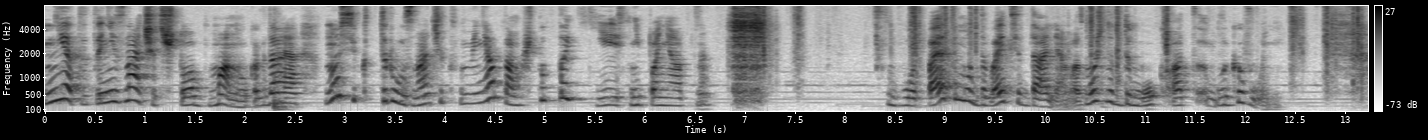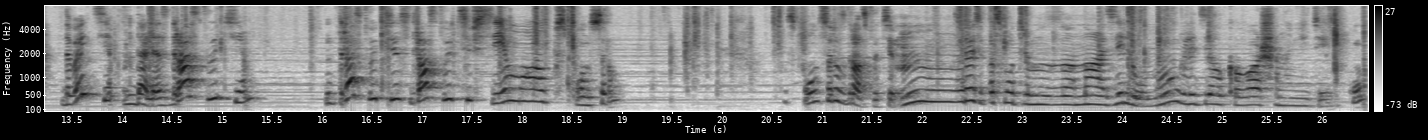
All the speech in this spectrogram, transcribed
Нет, это не значит, что обманываю. Когда я носик тру, значит у меня там что-то есть непонятное. Вот, поэтому давайте далее. Возможно, дымок от благовоний. Давайте далее. Здравствуйте. Здравствуйте, здравствуйте всем э, спонсорам. Спонсоры, здравствуйте. Давайте посмотрим на зеленую. Гляделка ваша на недельку.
